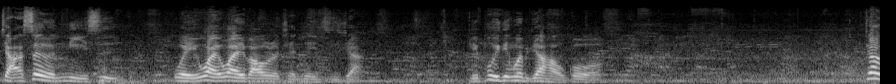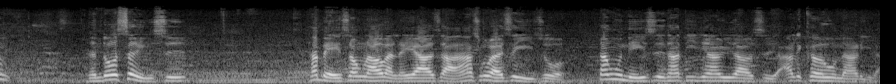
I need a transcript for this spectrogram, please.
假设你是委外外包的前提之下，你不一定会比较好过。像很多摄影师，他北松老板的压榨，他出来自己做，但问题是，他第一件要遇到的是阿里客户哪里来？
